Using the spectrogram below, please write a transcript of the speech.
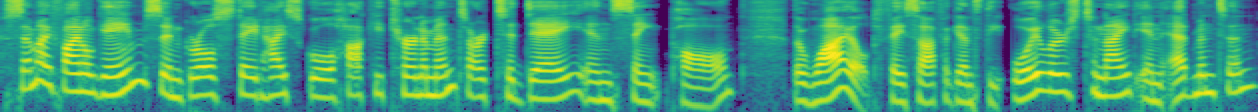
semifinal games in girls' state high school hockey tournament are today in St. Paul. The Wild face off against the Oilers tonight in Edmonton.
